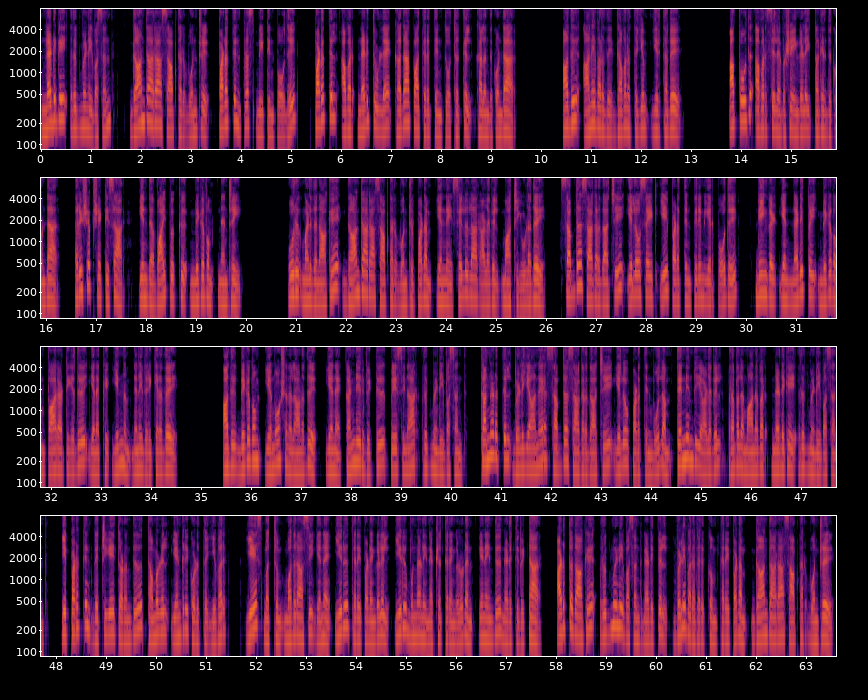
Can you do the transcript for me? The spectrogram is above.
நடிகை ருக்மிணி வசந்த் காந்தாரா சாப்டர் ஒன்று படத்தின் பிரஸ் மீட்டின் போது படத்தில் அவர் நடித்துள்ள கதாபாத்திரத்தின் தோற்றத்தில் கலந்து கொண்டார். அது அனைவரது கவனத்தையும் ஈர்த்தது. அப்போது அவர் சில விஷயங்களை பகிர்ந்து கொண்டார். ரிஷப் ஷெட்டி சார் இந்த வாய்ப்புக்கு மிகவும் நன்றி. ஒரு மனிதனாக காந்தாரா சாப்டர் ஒன்று படம் என்னை செல்லுலார் அளவில் மாற்றியுள்ளது. சப்த சாகரதாச்சி எலோசைட் ஏ படத்தின் பிரிமியர் போது நீங்கள் என் நடிப்பை மிகவும் பாராட்டியது எனக்கு இன்னும் நினைவிருக்கிறது. அது மிகவும் எமோஷனலானது என கண்ணீர் விட்டு பேசினார் ருக்மிணி வசந்த். கன்னடத்தில் வெளியான சப்த சாகரதாச்சி எலோ படத்தின் மூலம் தென்னிந்திய அளவில் பிரபலமானவர் நடிகை ருக்மிணி வசந்த். இப்படத்தின் வெற்றியைத் தொடர்ந்து தமிழில் என்றி கொடுத்த இவர் ஏஸ் மற்றும் மதராசி என இரு திரைப்படங்களில் இரு முன்னணி நட்சத்திரங்களுடன் இணைந்து நடித்துவிட்டார். அடுத்ததாக ருக்மிணி வசந்த் நடிப்பில் வெளிவரவிருக்கும் திரைப்படம் காந்தாரா சாப்டர் ஒன்று.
